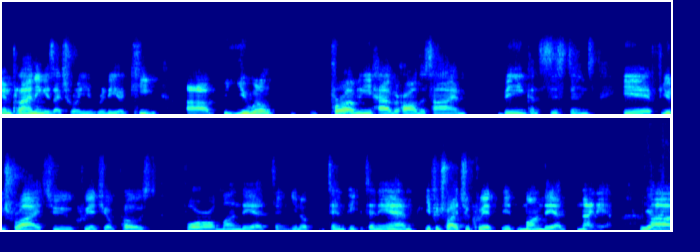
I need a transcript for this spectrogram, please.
and planning is actually really a key. Uh, you will probably have a harder time being consistent if you try to create your post for Monday at 10, you know 10 p 10 a.m. if you try to create it Monday at 9 a.m. Yeah. uh,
